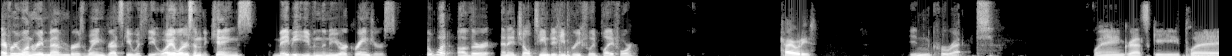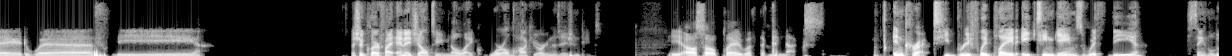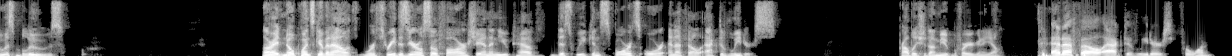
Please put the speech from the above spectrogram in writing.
Everyone remembers Wayne Gretzky with the Oilers and the Kings, maybe even the New York Rangers. But what other NHL team did he briefly play for? Coyotes. Incorrect. Wayne Gretzky played with the. I should clarify NHL team, no like World Hockey Organization teams. He also played with the Canucks. Incorrect. He briefly played 18 games with the St. Louis Blues. All right, no points given out. We're three to zero so far. Shannon, you have this week in sports or NFL active leaders. Probably should unmute before you're going to yell. NFL active leaders for one.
